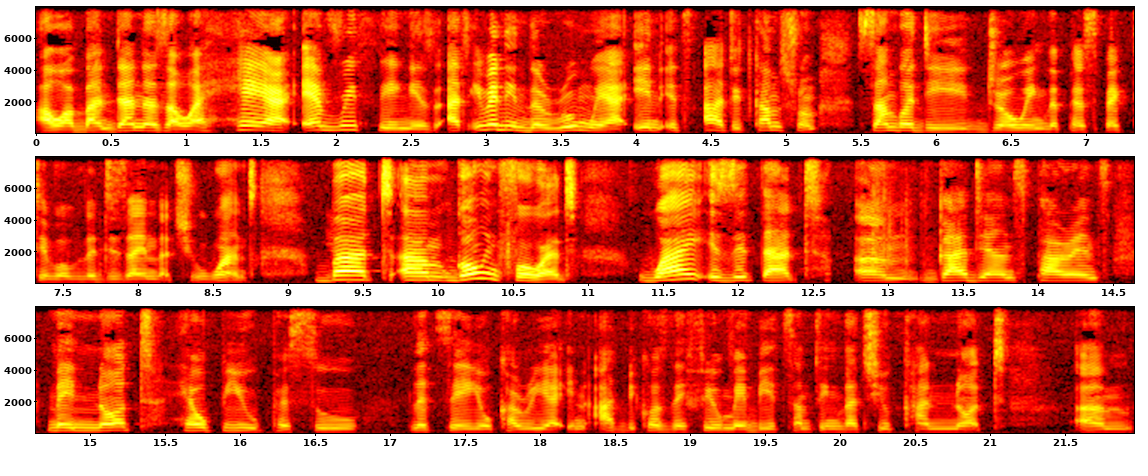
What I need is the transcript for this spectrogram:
Our bandanas, our hair, everything is art. Even in the room we are in, it's art. It comes from somebody drawing the perspective of the design that you want. But um, going forward, why is it that um, guardians, parents may not help you pursue, let's say, your career in art because they feel maybe it's something that you cannot um,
